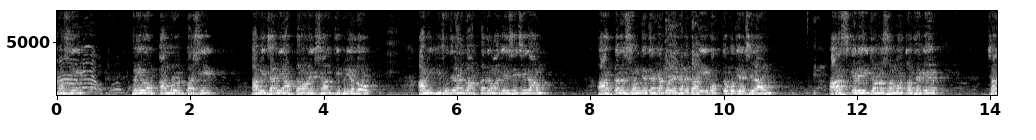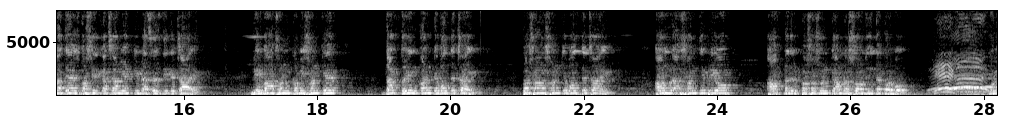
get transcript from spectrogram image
জনগণবাসী প্রিয় আমরুদবাসী আমি জানি আপনারা অনেক শান্তি প্রিয় লোক। আমি কিছুদিন আগে আপনাদের মাঝে এসেছিলাম। আপনাদের সঙ্গে দেখা করে এখানে দাঁড়িয়ে বক্তব্য দিয়েছিলাম। আজকের এই জনসম্মত থেকে সারা দেশবাসীর কাছে আমি একটি মেসেজ দিতে চাই। নির্বাচন কমিশনকে দায়িত্বহীন কণ্ঠে বলতে চাই প্রশাসনকে বলতে চাই আমরা শান্তিপ্রিয় আপনাদের প্রশাসনকে আমরা সহযোগিতা করব। কোন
